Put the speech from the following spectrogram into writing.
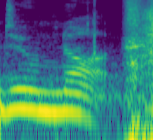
Do not.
